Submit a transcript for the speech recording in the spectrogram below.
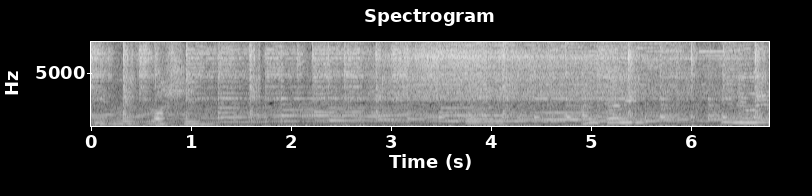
kidney flushing. Alkaline, anyway,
